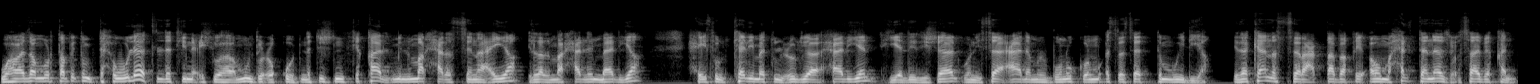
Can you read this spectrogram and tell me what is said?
وهذا مرتبط بالتحولات التي نعيشها منذ عقود نتيجة انتقال من المرحلة الصناعية إلى المرحلة المالية حيث الكلمة العليا حاليا هي لرجال ونساء عالم البنوك والمؤسسات التمويلية. إذا كان الصراع الطبقي أو محل تنازع سابقا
